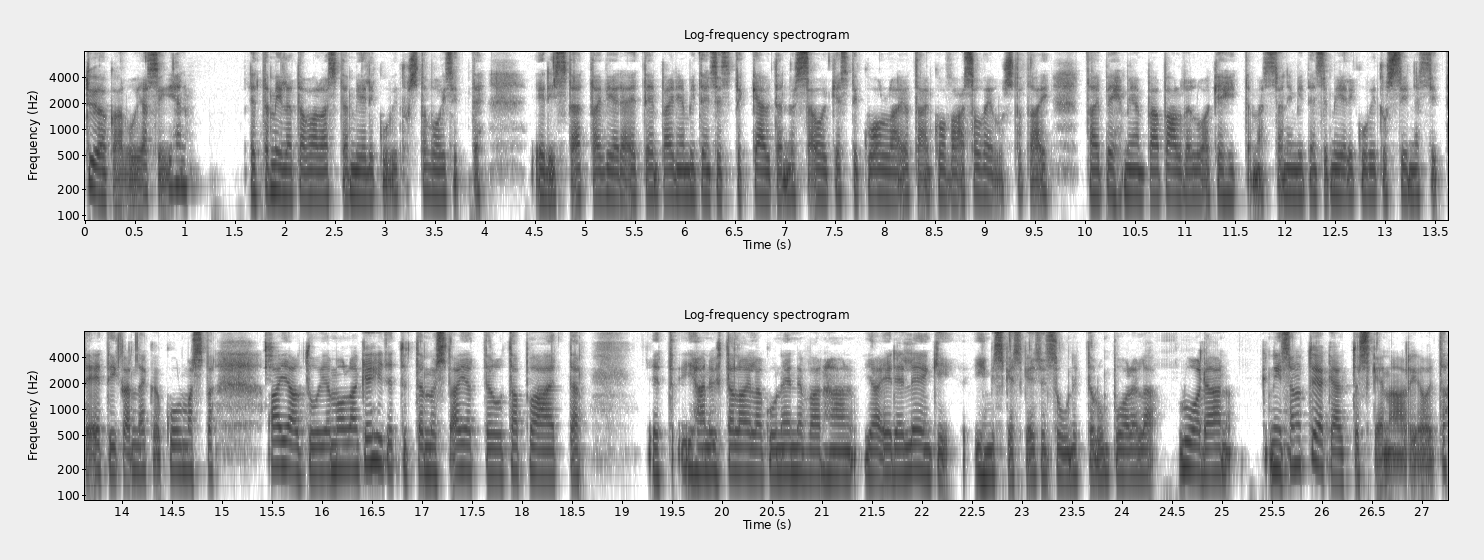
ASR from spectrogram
työkaluja siihen, että millä tavalla sitä mielikuvitusta voi sitten edistää tai viedä eteenpäin ja miten se sitten käytännössä oikeasti, kun ollaan jotain kovaa sovellusta tai, tai pehmeämpää palvelua kehittämässä, niin miten se mielikuvitus sinne sitten etiikan näkökulmasta ajautuu. Ja me ollaan kehitetty tämmöistä ajattelutapaa, että et ihan yhtä lailla kuin ennen vanhaan ja edelleenkin ihmiskeskeisen suunnittelun puolella luodaan niin sanottuja käyttöskenaarioita.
